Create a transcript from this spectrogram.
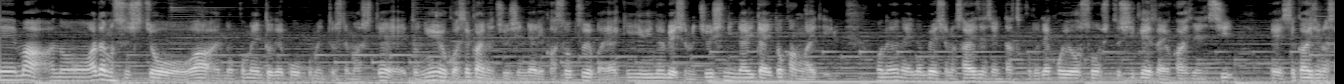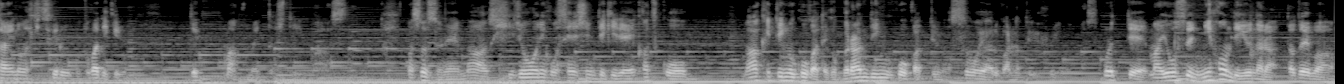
で、まあ、あの、アダムス市長はあのコメントでこうコメントしてまして、えっと、ニューヨークは世界の中心であり、仮想通貨や金融イノベーションの中心になりたいと考えている。このようなイノベーションの最前線に立つことで雇用を創出し、経済を改善し、え、世界中の才能を引きつけることができる。で、まあ、コメントしています。まあ、そうですよね。まあ、非常にこう先進的で、かつこう、マーケティング効果というか、ブランディング効果っていうのがすごいあるかなというふうに思います。これって、まあ、要するに日本で言うなら、例えば、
